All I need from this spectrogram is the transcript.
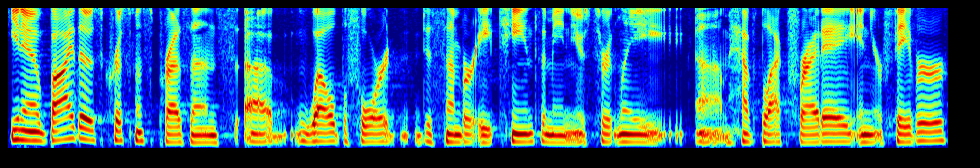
you know, buy those Christmas presents uh, well before December 18th. I mean, you certainly um, have Black Friday in your favor.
